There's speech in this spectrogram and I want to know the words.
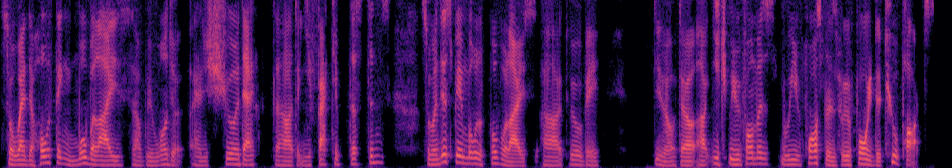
so when the whole thing mobilizes, uh, we want to ensure that uh, the effective distance. So when this being mobilized, it will be, you know, the each reinforcements reinforcements will fall into two parts.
